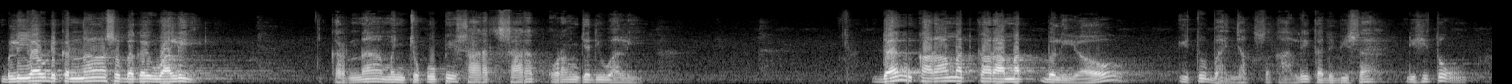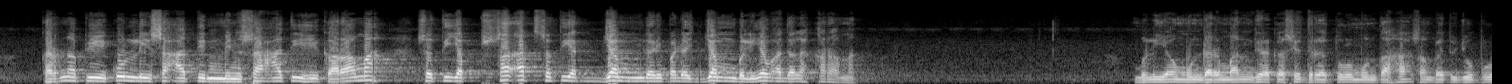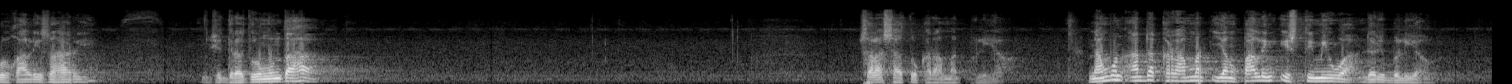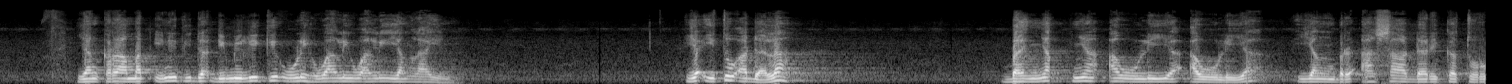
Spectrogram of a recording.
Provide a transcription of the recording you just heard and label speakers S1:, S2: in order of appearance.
S1: beliau dikenal sebagai wali karena mencukupi syarat-syarat orang jadi wali. Dan karamat-karamat beliau itu banyak sekali kada bisa dihitung. Karena fi kulli sa'atin min sa'atihi karamah setiap saat setiap jam daripada jam beliau adalah karamat beliau mundar mandir ke Sidratul Muntaha sampai 70 kali sehari Sidratul Muntaha salah satu keramat beliau. Namun ada keramat yang paling istimewa dari beliau. Yang keramat ini tidak dimiliki oleh wali-wali yang lain. Yaitu adalah banyaknya aulia-aulia yang berasal dari keturunan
